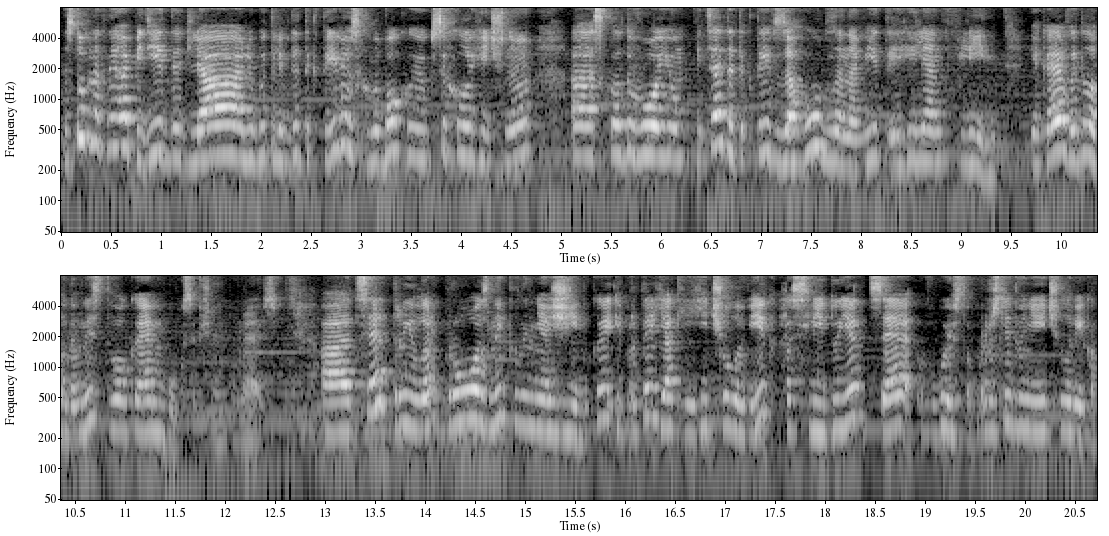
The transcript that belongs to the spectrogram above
Наступна книга підійде для любителів детективів з глибокою психологічною е, складовою. І це детектив Загублена від Гіліан Флін, яке видало видавництво КМ Букс, якщо не помиляюсь. Це трилер про зникнення жінки і про те, як її чоловік розслідує це вбивство, про розслідування її чоловіка.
